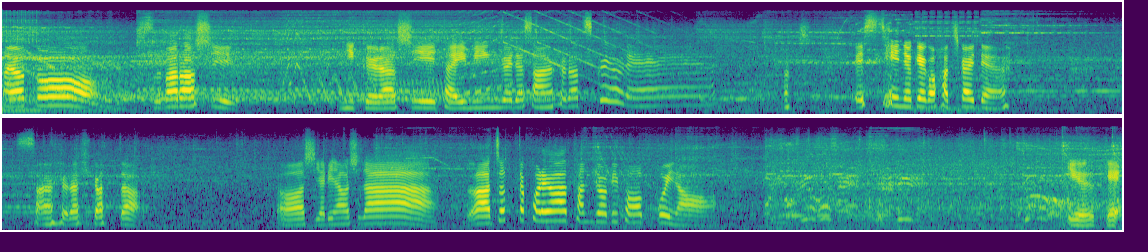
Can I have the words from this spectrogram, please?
あやっと素晴らしい。肉らしいタイミングで3フラつくよね。ST 抜け後8回転。サンフラ光った。よしやり直しだ。うわちょっとこれは誕生日パワーっぽいな。ゆけ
